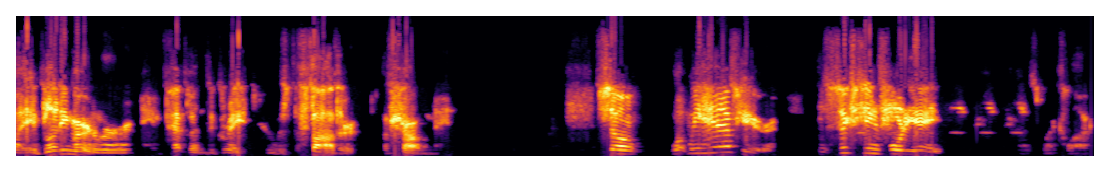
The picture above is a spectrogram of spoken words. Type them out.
by a bloody murderer named Pepin the Great, who was the father of Charlemagne. So, what we have here in 1648, that's my clock,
